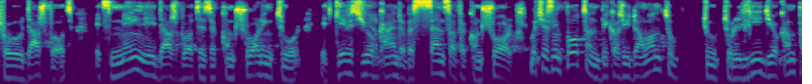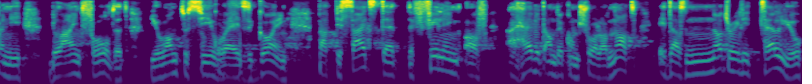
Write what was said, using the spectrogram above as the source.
through dashboards. It's mainly dashboard is a controlling tool. It gives you a kind of a sense of a control, which is important because you don't want to to, to lead your company blindfolded. You want to see where it's going. But besides that, the feeling of I have it under control or not, it does not really tell you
